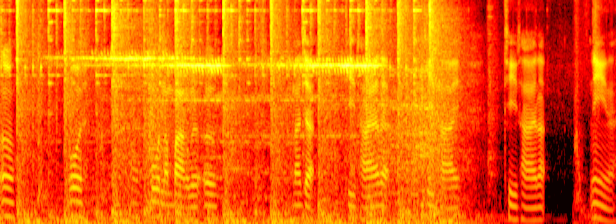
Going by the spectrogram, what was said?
เออโอ้ยโคตรลำบากเลย เออ น่าจะทีท้ายแล้วแหละ ทีท้าย ทีท้ายละ นี่นะ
